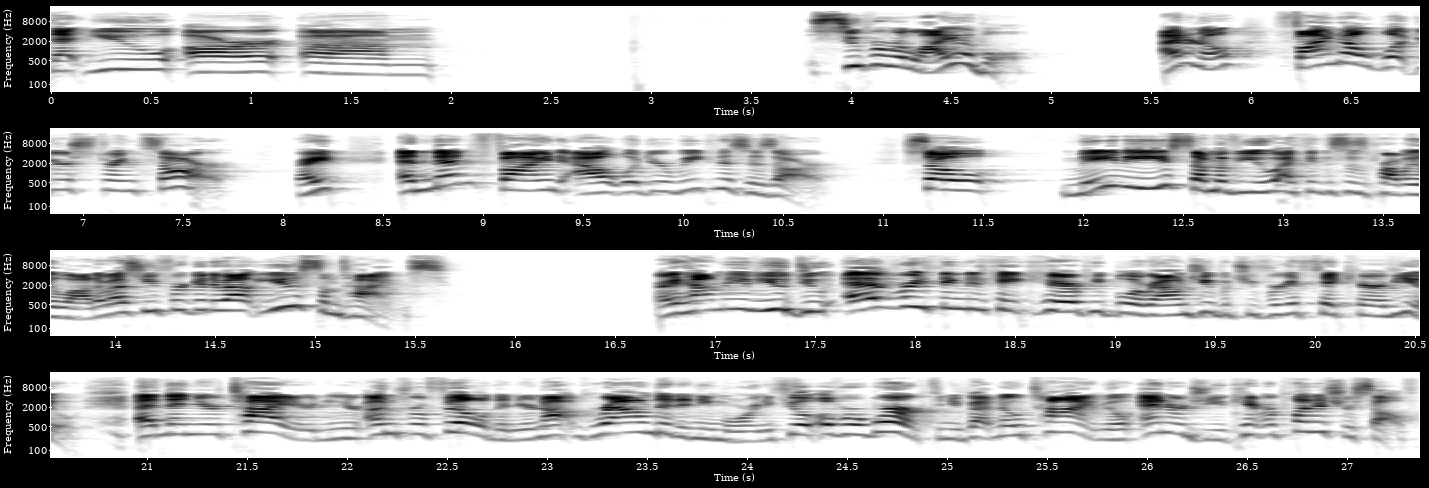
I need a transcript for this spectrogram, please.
that you are um, super reliable. I don't know. Find out what your strengths are, right? And then find out what your weaknesses are. So maybe some of you, I think this is probably a lot of us, you forget about you sometimes. Right? How many of you do everything to take care of people around you, but you forget to take care of you? And then you're tired and you're unfulfilled and you're not grounded anymore and you feel overworked and you've got no time, no energy, you can't replenish yourself.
